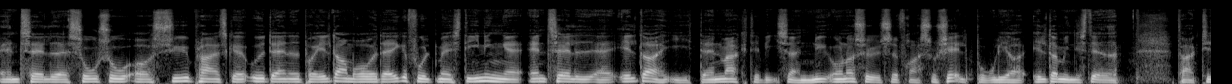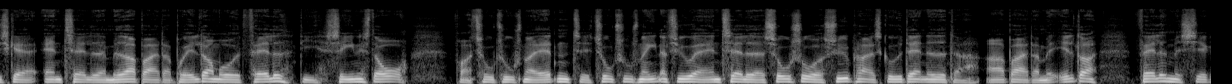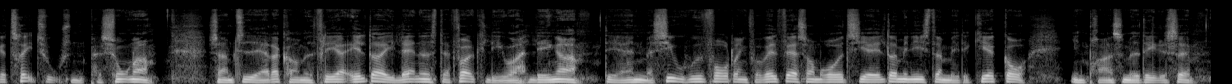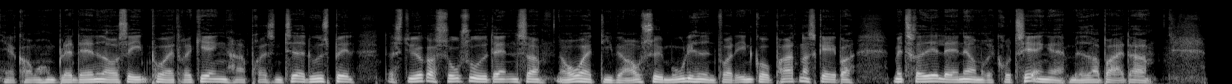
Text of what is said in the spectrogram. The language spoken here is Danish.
Antallet af sosu- og sygeplejerske uddannet på ældreområdet er ikke fuldt med stigningen af antallet af ældre i Danmark. Det viser en ny undersøgelse fra Social-, Bolig- og Ældreministeriet. Faktisk er antallet af medarbejdere på ældreområdet faldet de seneste år. Fra 2018 til 2021 er antallet af sosu- og sygeplejerske uddannede, der arbejder med ældre, faldet med ca. 3.000 personer. Samtidig er der kommet flere ældre i landet, da folk lever længere. Det er en massiv udfordring for velfærdsområdet, siger ældreminister Mette Kirkgaard i en pressemeddelelse. Her kommer hun blandt andet også ind på, at regeringen har præsenteret et udspil, der styrker sociouddannelser, og at de vil afsøge muligheden for at indgå partnerskaber med tredje lande om rekruttering af medarbejdere.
